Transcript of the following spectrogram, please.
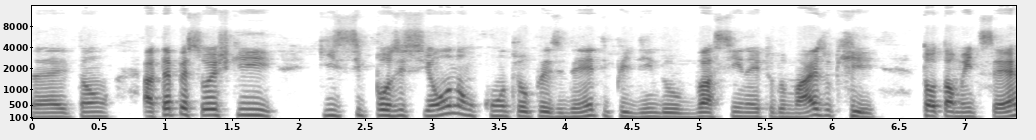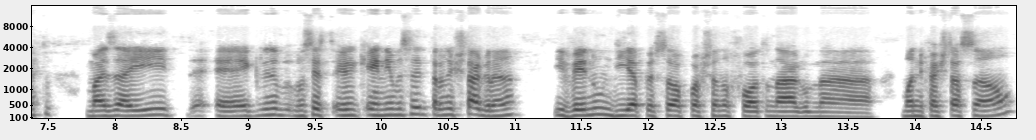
É, então, até pessoas que, que se posicionam contra o presidente pedindo vacina e tudo mais, o que totalmente certo, mas aí é, é, você, é nem você entrar no Instagram e ver num dia a pessoa postando foto na, na manifestação,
